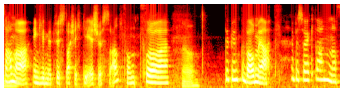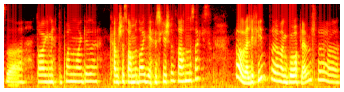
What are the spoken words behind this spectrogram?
Så han var egentlig mitt første skikkelige kyss og alt sånt. Så Ja. det begynte bare med at jeg besøkte han, og så dagen etterpå eller noe, kanskje samme dag, jeg husker ikke, så hadde vi sex. Det var veldig fint, og det var en god opplevelse.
